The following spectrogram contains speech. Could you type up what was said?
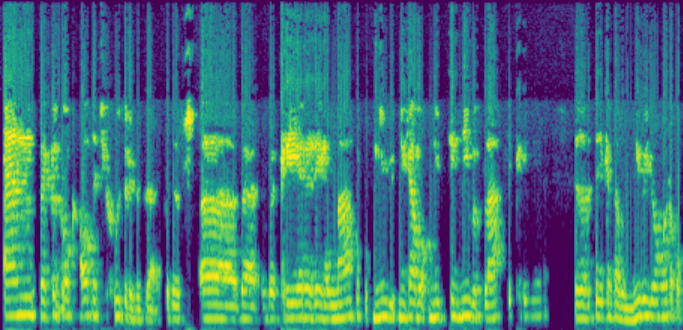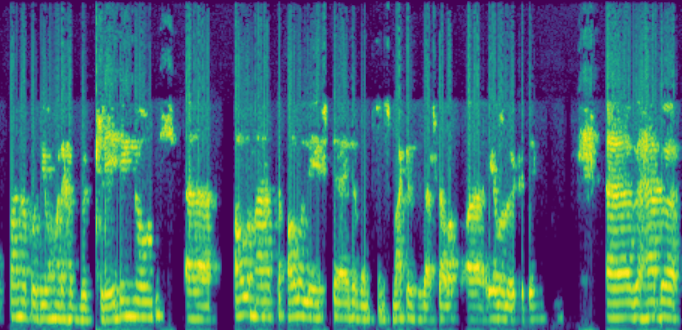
En wij kunnen ook altijd goederen gebruiken. Dus we, we creëren regelmatig opnieuw, nu gaan we opnieuw tien nieuwe plaatsen creëren. Dus dat betekent dat we nieuwe jongeren opvangen. Voor die jongeren hebben we kleding nodig. Uh, alle maten, alle leeftijden, want soms maken ze daar zelf uh, hele leuke dingen van. Uh, we hebben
